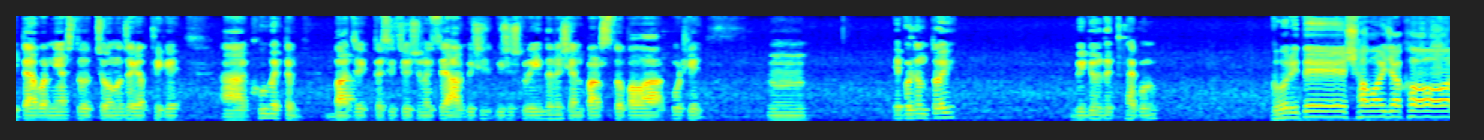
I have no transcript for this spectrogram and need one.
এটা আবার নিয়ে আসতে হচ্ছে অন্য জায়গার থেকে। খুব একটা বাজে একটা সিচুয়েশন হয়েছে আর বিশেষ করে ইন্দোনেশিয়ান পার্টস তো পাওয়া কঠিন। এ পর্যন্তই। ভিডিও দেখতে থাকুন। ঘড়িতে সময় যখন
